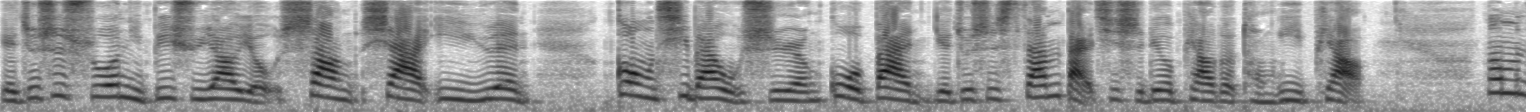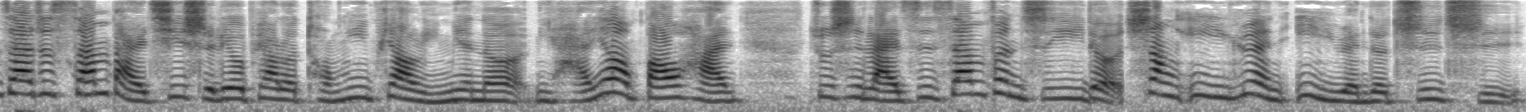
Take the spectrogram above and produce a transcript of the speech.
也就是说，你必须要有上下议院共七百五十人过半，也就是三百七十六票的同意票。那么在这三百七十六票的同意票里面呢，你还要包含就是来自三分之一的上议院议员的支持。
